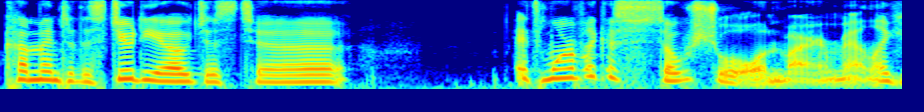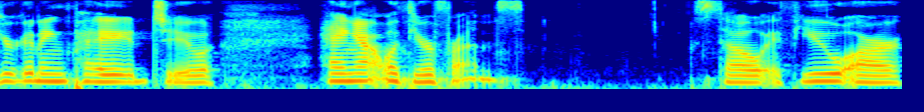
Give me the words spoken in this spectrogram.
come into the studio just to. It's more of like a social environment. Like you're getting paid to hang out with your friends. So if you are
